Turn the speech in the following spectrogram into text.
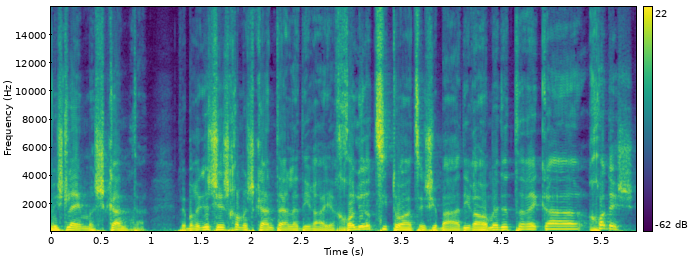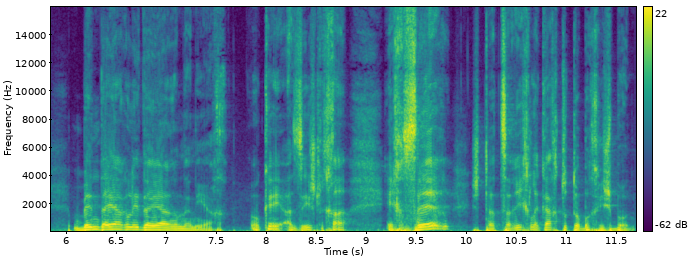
ויש להם משכנתה. וברגע שיש לך משכנתה על הדירה, יכול להיות סיטואציה שבה הדירה עומדת רקע חודש, בין דייר לדייר נניח, אוקיי? אז יש לך החזר שאתה צריך לקחת אותו בחשבון.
